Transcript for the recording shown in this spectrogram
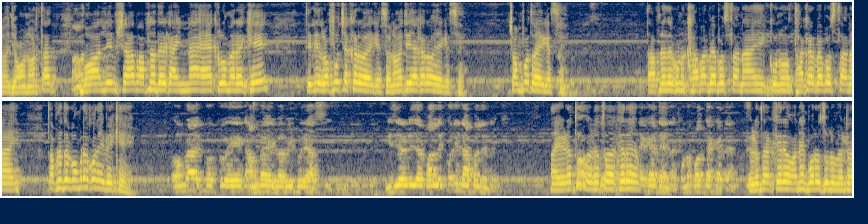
রাজিউন। অর্থাৎ মোয়াল্লিম সাহেব আপনাদেরকে আইনা এক রোমে রেখে তিনি রফু চাক্কর হয়ে গেছে নয়টি এগারো হয়ে গেছে চম্পত হয়ে গেছে। তা আপনাদের কোনো খাবার ব্যবস্থা নাই কোনো থাকার ব্যবস্থা নাই। তো আপনাদের গোমরা করাইবে কে? আমরা আমরা এইভাবেই করে আসি। নিজেরা নিজের পারলে করি না পারলে নাই। না এটা তো এটা তো একেবারে দেখা দেয় না কোনো পথ দেখা দেয় না। এটা তো একেবারে অনেক বড় জুলুম একটা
